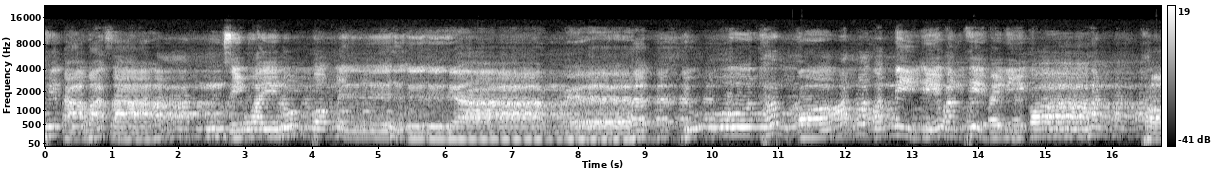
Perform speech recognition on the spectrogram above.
ทิตาวาสานสิไวยลุกปงเนื องอยู่ทำก่อนวันนี้วันที่ไปนี้ก่อนขอ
